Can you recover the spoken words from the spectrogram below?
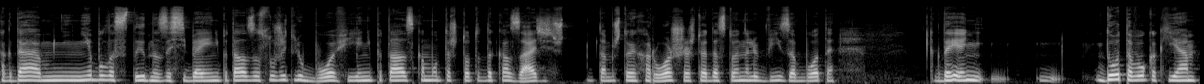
когда мне не было стыдно за себя, я не пыталась заслужить любовь, я не пыталась кому-то что-то доказать, что, там, что я хорошая, что я достойна любви и заботы, когда я не... до того, как я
